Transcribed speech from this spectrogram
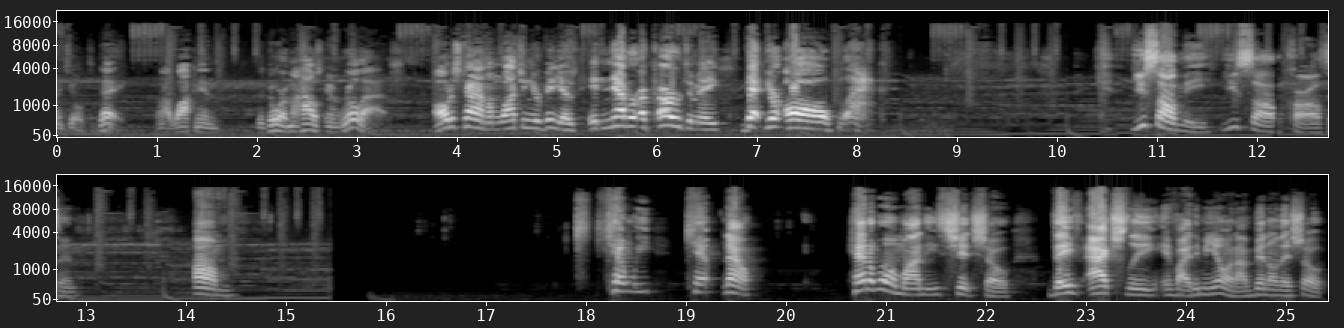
until today when I walked in the door of my house and realized all this time I'm watching your videos, it never occurred to me that you're all black. You saw me. You saw Carlton. Um, can we? Can now? Hannibal and Monty's shit show. They've actually invited me on. I've been on their show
